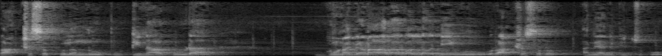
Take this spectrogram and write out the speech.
రాక్షస కులంలో పుట్టినా కూడా గుణగణాల వల్ల నీవు రాక్షసుడు అని అనిపించుకో.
